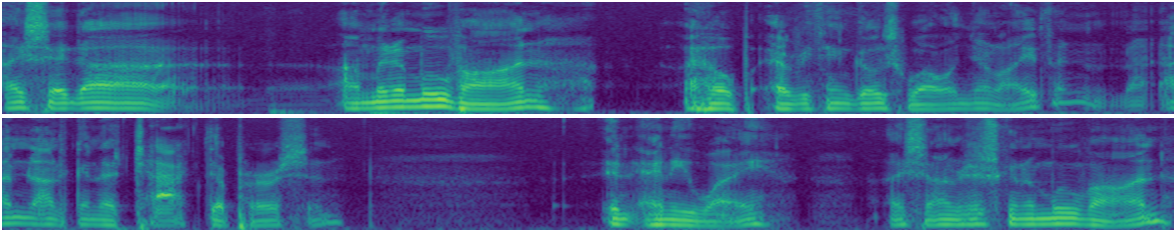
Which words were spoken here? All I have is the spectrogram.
I said, uh, I'm going to move on. I hope everything goes well in your life, and I'm not going to attack the person in any way. I said, I'm just going to move on.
